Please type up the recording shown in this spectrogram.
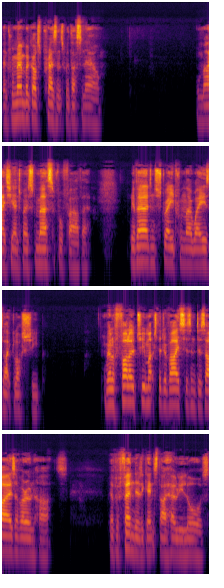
and remember God's presence with us now. Almighty and most merciful Father, we have erred and strayed from thy ways like lost sheep. We have followed too much the devices and desires of our own hearts. We have offended against thy holy laws.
